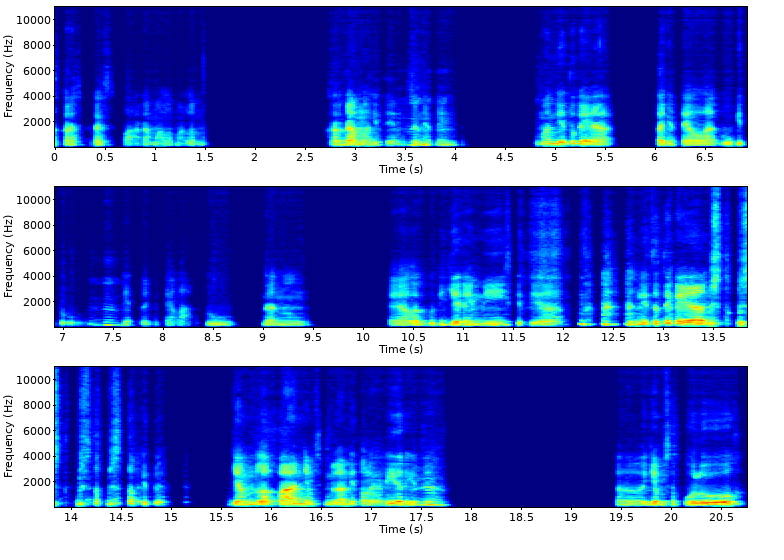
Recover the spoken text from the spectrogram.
sekeras keras suara malam-malam. Keredam lah gitu ya maksudnya kayak gitu. cuman dia tuh kayak suka nyetel lagu gitu. Hmm. dia tuh nyetel lagu dan kayak lagu di Jeremis gitu ya. Dan itu tuh kayak dustak dustak dustak dustak gitu. Jam 8 jam 9 ditolerir gitu ya. Hmm. Eh, jam 10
